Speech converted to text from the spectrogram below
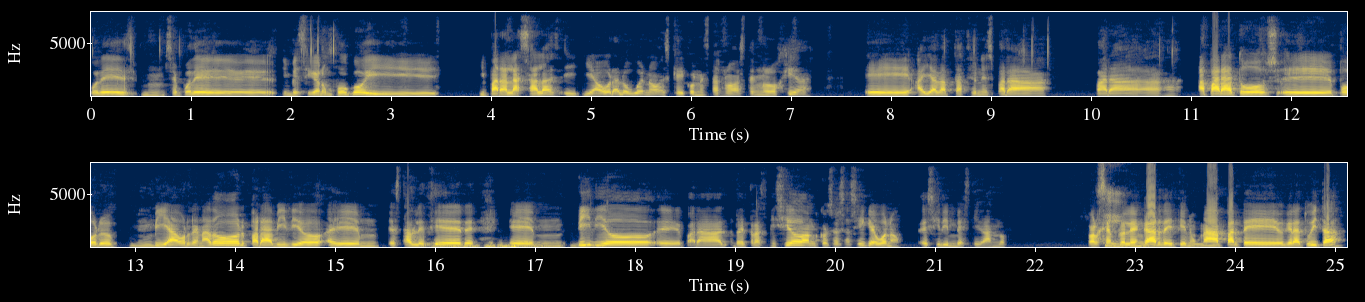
Mm, se puede investigar un poco y, para las salas. Y, ahora lo bueno es que con estas nuevas tecnologías eh, hay adaptaciones para, para aparatos eh, por vía ordenador, para vídeo, em, establecer em, vídeo, eh, para retransmisión, cosas así que, bueno, es ir investigando. Por ejemplo, el Engarde tiene una parte gratuita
